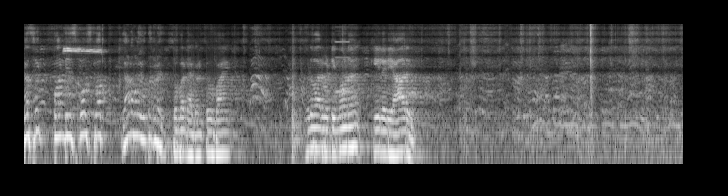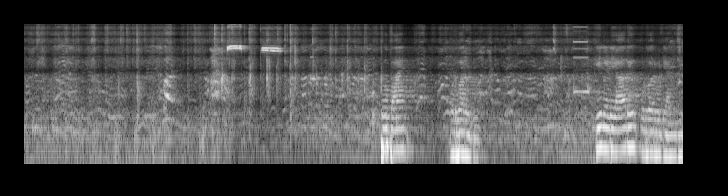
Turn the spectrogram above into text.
Kasvik Pandi sports club Yanamalai Othakadai super tackle two point Muduvarpatti மூணு கீழடி ஆறு. டூ பாயிண்ட் முடுவார்பட்டி கீழடி ஆறு முடுவார்பட்டி அஞ்சு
